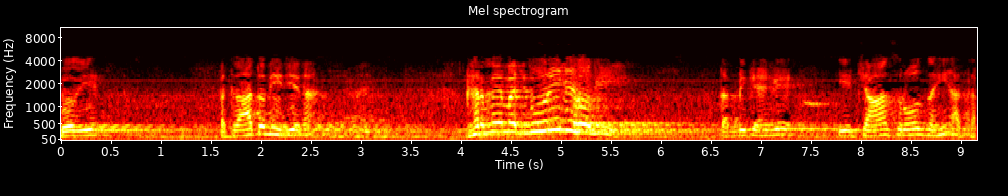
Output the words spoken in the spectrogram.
بولیے، بتلا تو دیجیے نا۔ گھر میں مجبوری بھی ہوگی، تب بھی کہیں گے یہ چانس روز نہیں آتا۔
